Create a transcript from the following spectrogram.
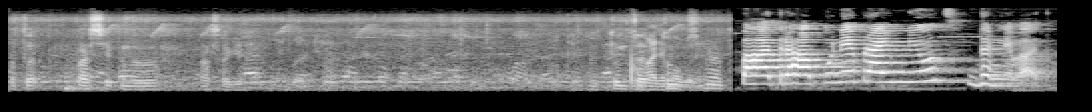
फक्त पाच सेकंद असं घ्या पाहत रहा पुणे प्राईम न्यूज. धन्यवाद.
